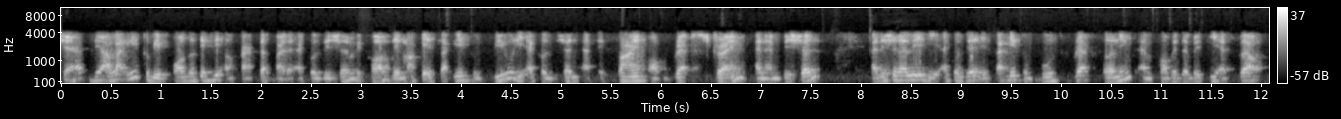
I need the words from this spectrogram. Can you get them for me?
share, they are likely to be positively affected by the acquisition because the market is likely to view the acquisition as a sign of Grab's strength and ambition. Additionally, the acquisition is likely to boost Grab's earnings and profitability as well.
